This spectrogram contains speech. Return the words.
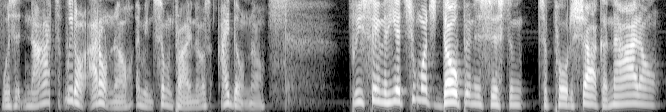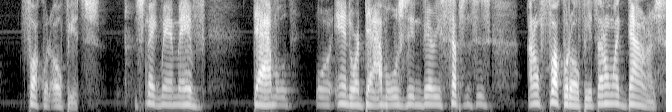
Was it not? We don't. I don't know. I mean, someone probably knows. I don't know. But he's saying that he had too much dope in his system to pull the shotgun. Now I don't fuck with opiates. The Snake Man may have dabbled or and or dabbles in various substances. I don't fuck with opiates. I don't like downers.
